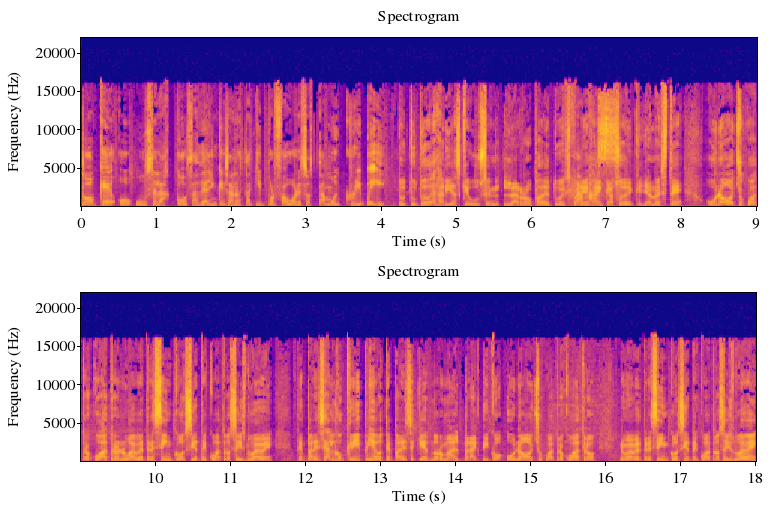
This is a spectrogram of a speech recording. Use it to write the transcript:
toque o use las cosas de alguien que ya no está aquí, por favor. Eso está muy creepy. ¿Tú, tú, tú dejarías que usen la ropa de tu expareja Jamás. en caso de que ya no esté? 1-844-935-7469. ¿Te parece algo creepy o te parece que es normal, práctico? 1-844-935-7469.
